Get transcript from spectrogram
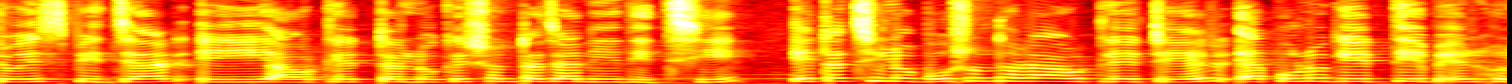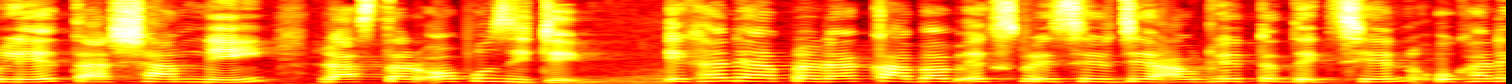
জয়স পিৎজার এই আউটলেটটার লোকেশনটা জানিয়ে দিচ্ছি। এটা ছিল বসুন্ধরা আউটলেটের অ্যাপোলো গেট দিয়ে বের হলে তার সামনেই রাস্তার অপোজিটে এখানে আপনারা কাবাব এক্সপ্রেসের যে আউটলেটটা দেখছেন, ওখানে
